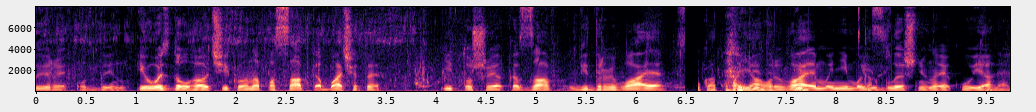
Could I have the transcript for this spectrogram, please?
4-1. І ось довгоочікувана посадка, бачите, і то, що я казав, відриває, відриває мені мою блешню, на яку я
